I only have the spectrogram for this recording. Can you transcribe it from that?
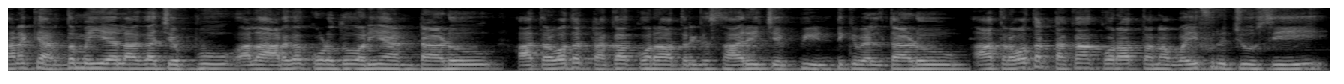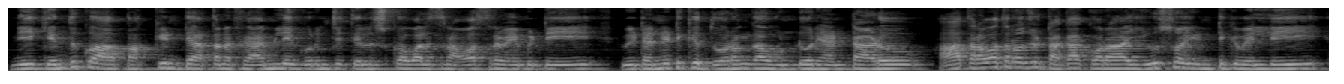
తనకి అర్థమయ్యేలాగా చెప్పు అలా అడగకూడదు అని అంటాడు. ఆ తర్వాత టకాకోర అతనికి సారీ చెప్పి ఇంటికి వెళ్తాడు. ఆ తర్వాత టకాకోర తన వైఫ్ని చూసి నీకెందుకు ఆ పక్కింటి అతని ఫ్యామిలీ గురించి తెలుసుకోవాల్సిన అవసరం ఏమిటి? వీటన్నిటికీ దూరంగా ఉండు అని అంటాడు. ఆ తర్వాత రోజు టకాకోర యూస్ క్రూసో ఇంటికి వెళ్ళి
